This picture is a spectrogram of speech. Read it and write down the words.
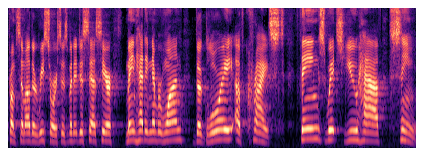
from some other resources, but it just says here main heading number one the glory of Christ, things which you have seen.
